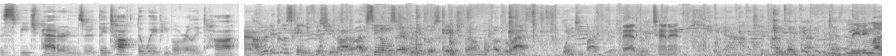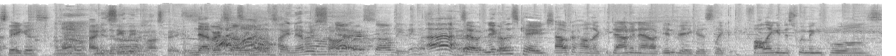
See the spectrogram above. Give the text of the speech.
the speech patterns or they talk the way people really talk. I'm a Nicolas Cage aficionado. I've seen almost every Nicolas Cage film of the last 25 years. Bad Lieutenant. Yeah, I love that. Leaving Las Vegas. Hello. I didn't see Leaving Las Vegas. Never saw I never saw Never it. saw Leaving Las Vegas. Ah, so Nicolas Cage, alcoholic, down and out in Vegas, like falling into swimming pools.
